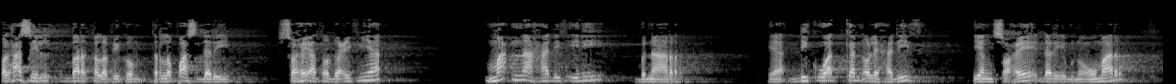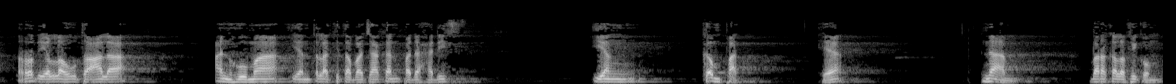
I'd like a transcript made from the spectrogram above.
Walhasil barakallahu fikum terlepas dari sahih atau dhaifnya makna hadis ini benar ya dikuatkan oleh hadis yang sahih dari Ibnu Umar radhiyallahu taala anhuma yang telah kita bacakan pada hadis yang keempat ya. Naam. Barakallahu fikum.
